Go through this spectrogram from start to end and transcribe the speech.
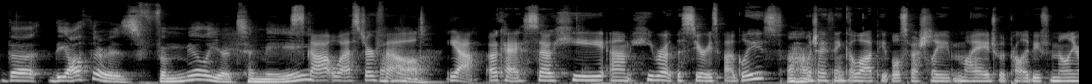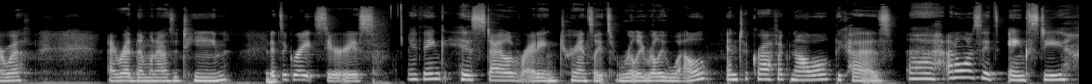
The the author is familiar to me. Scott Westerfeld. Uh-huh. Yeah. Okay. So he um, he wrote the series Uglies, Uh-huh. which I think a lot of people, especially my age, would probably be familiar with. I read them when I was a teen. It's a great series. I think his style of writing translates really, really well into graphic novel because uh, I don't want to say it's angsty.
